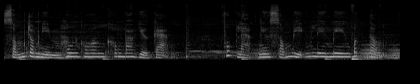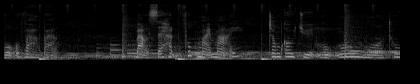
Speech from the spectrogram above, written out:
sống trong niềm hân hoan không bao giờ cạn. Phúc lạc như sóng biển liên miên bất tận vỗ vào bạn. Bạn sẽ hạnh phúc mãi mãi trong câu chuyện ngụ ngôn mùa thu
